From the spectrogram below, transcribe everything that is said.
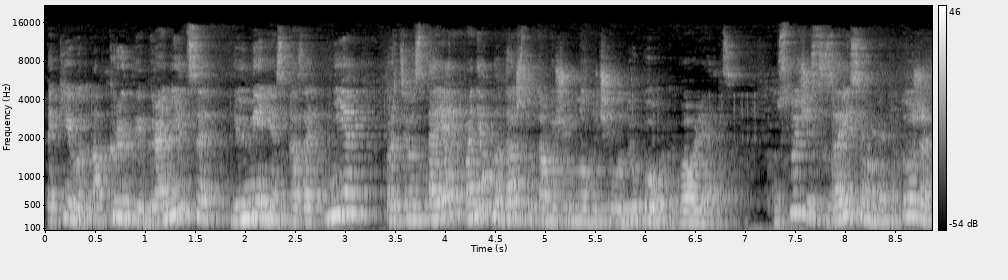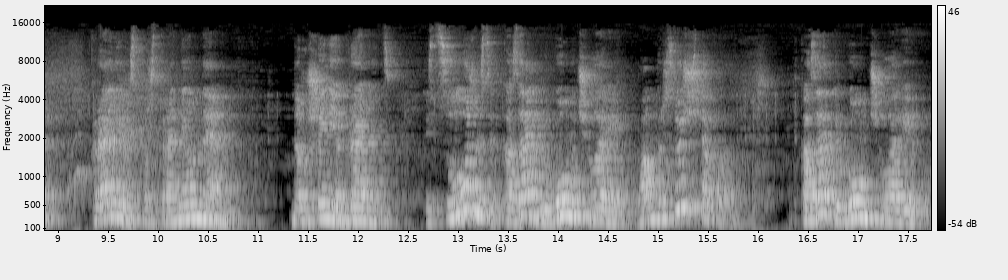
Такие вот открытые границы, неумение сказать «нет», противостоять. Понятно, да, что там еще много чего другого добавляется. Но в случае с зависимыми это тоже крайне распространенное нарушение границ. То есть сложность отказать другому человеку. Вам присуще такое? Отказать другому человеку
